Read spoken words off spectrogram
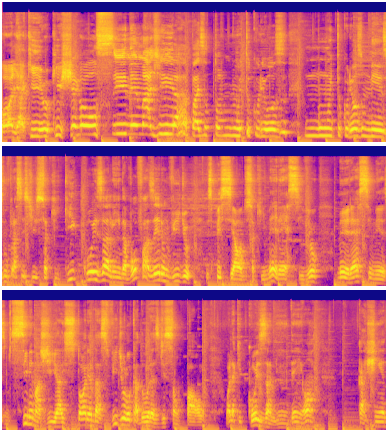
Olha aqui o que chegou, Cinemagia! Rapaz, eu tô muito curioso, muito curioso mesmo para assistir isso aqui. Que coisa linda! Vou fazer um vídeo especial disso aqui, merece, viu? Merece mesmo. Cinemagia, a história das videolocadoras de São Paulo. Olha que coisa linda, hein? Ó, caixinha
